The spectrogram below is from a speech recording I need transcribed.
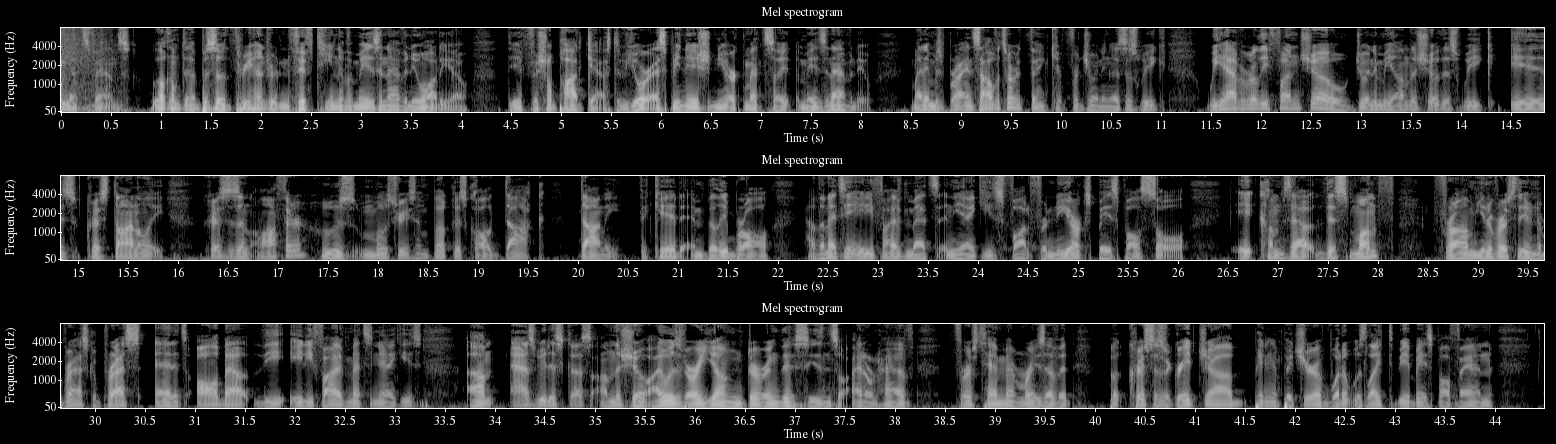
Ahoy, Mets fans. Welcome to episode 315 of Amazing Avenue Audio, the official podcast of your SB Nation New York Mets site, Amazing Avenue. My name is Brian Salvatore. Thank you for joining us this week. We have a really fun show. Joining me on the show this week is Chris Donnelly. Chris is an author whose most recent book is called Doc, Donnie, The Kid, and Billy Brawl How the 1985 Mets and Yankees Fought for New York's Baseball Soul. It comes out this month from University of Nebraska Press, and it's all about the 85 Mets and Yankees. Um, as we discussed on the show, I was very young during this season, so I don't have firsthand memories of it. But Chris does a great job painting a picture of what it was like to be a baseball fan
